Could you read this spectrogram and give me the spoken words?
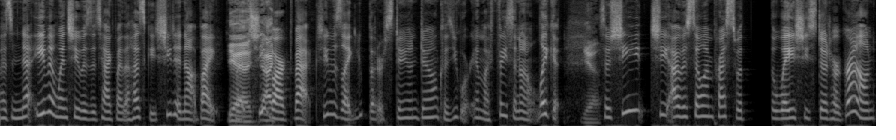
has ne- even when she was attacked by the huskies, she did not bite. Yeah, she I- barked back. She was like, "You better stand down because you were in my face and I don't like it." Yeah. So she she I was so impressed with the way she stood her ground,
